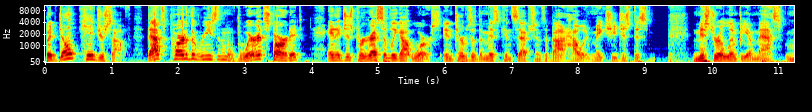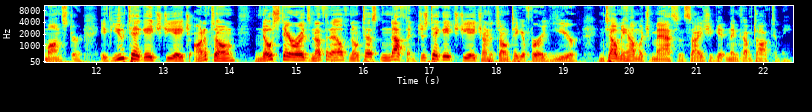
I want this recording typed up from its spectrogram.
But don't kid yourself. That's part of the reason of where it started, and it just progressively got worse in terms of the misconceptions about how it makes you just this Mr. Olympia mass monster. If you take HGH on its own, no steroids, nothing else, no test, nothing, just take HGH on its own, take it for a year, and tell me how much mass and size you get, and then come talk to me.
